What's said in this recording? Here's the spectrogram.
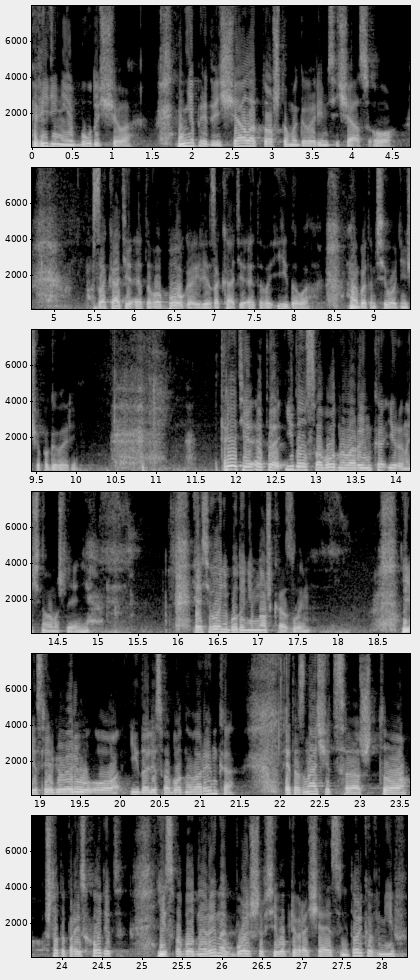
видение будущего не предвещало то, что мы говорим сейчас о закате этого Бога или закате этого идола. Мы об этом сегодня еще поговорим. Третье – это идол свободного рынка и рыночного мышления. Я сегодня буду немножко злым. Если я говорю о идоле свободного рынка, это значит, что что-то происходит, и свободный рынок больше всего превращается не только в миф,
